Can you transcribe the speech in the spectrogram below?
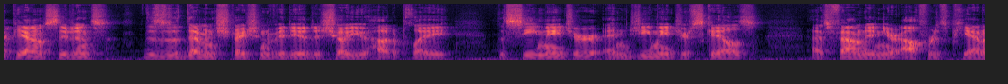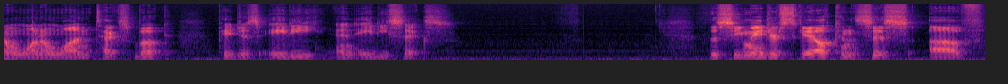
piano students, this is a demonstration video to show you how to play the C major and G major scales as found in your Alfred's Piano 101 textbook, pages 80 and 86. The C major scale consists of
